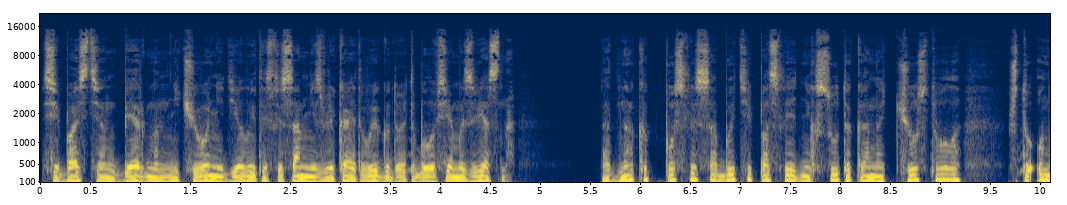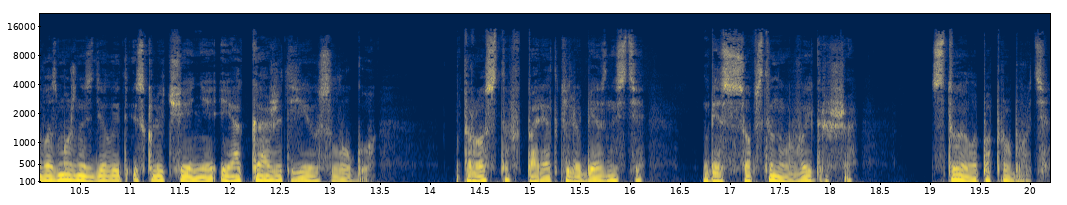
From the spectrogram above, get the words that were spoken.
Себастьян Бергман ничего не делает, если сам не извлекает выгоду, это было всем известно. Однако после событий последних суток она чувствовала, что он, возможно, сделает исключение и окажет ей услугу — Просто в порядке любезности, без собственного выигрыша. Стоило попробовать.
